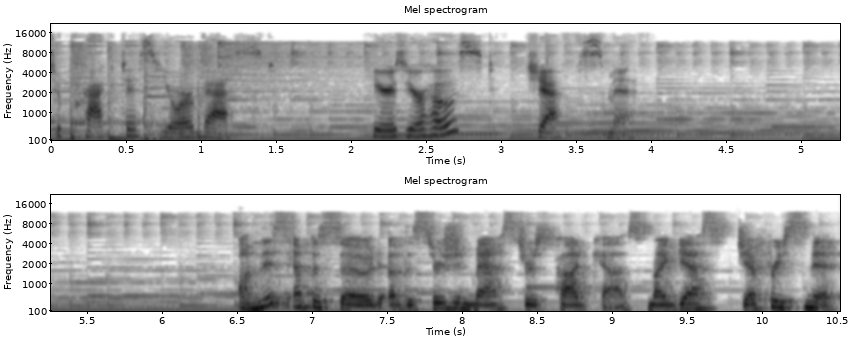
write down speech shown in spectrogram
to practice your best. Here's your host, Jeff Smith. On this episode of the SurgeonMasters podcast, my guest, Jeffrey Smith,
